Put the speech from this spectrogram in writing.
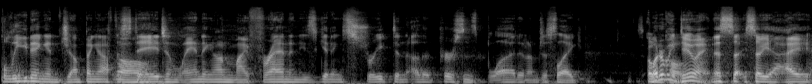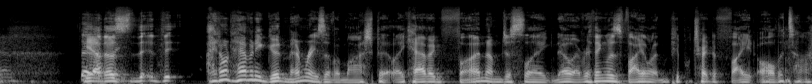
bleeding and jumping off the stage and landing on my friend and he's getting streaked in other person's blood and I'm just like, what are we doing? This so yeah, I yeah, those the, the, I don't have any good memories of a mosh pit. Like having fun, I'm just like, no, everything was violent and people tried to fight all the time.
